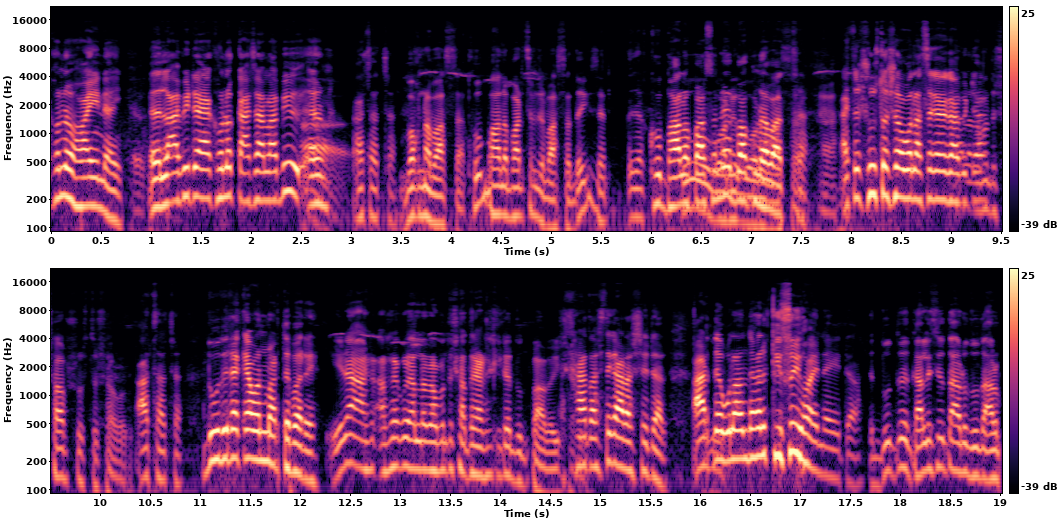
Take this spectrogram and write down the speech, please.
এখনও হয়। নাই লাভিটা এখনও কাঁচা লাভি আচ্ছা আচ্ছা। বকনা বাচ্চা খুব ভালো পার্সেন্টের বাচ্চা দেখেছেন? আচ্ছা, খুব ভালো পার্সেন্টের বকনা বাচ্চা। হ্যাঁ। আচ্ছা সুস্থ সবল আছে কাকা গাভিটা? আমাদের সব সুস্থ সবল। আচ্ছা আচ্ছা। দুধ এটা কেমন মারতে পারে? এরা আশা করি আল্লাহর রহমতে সাথে আঠাশ লিটার দুধ পাবে। সাতাশ থেকে আঠাশ লিটার। আর তে উলান দেখেন কিছুই হয় না এটা। দুধ গালিছে তো আরও দুধ আরও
